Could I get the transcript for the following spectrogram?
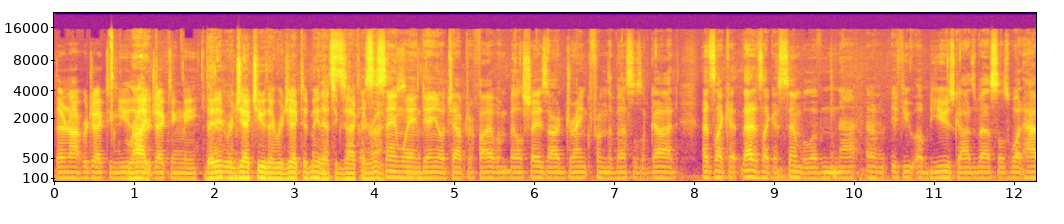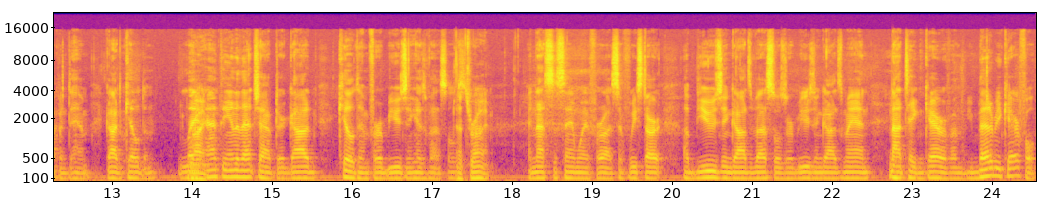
They're not rejecting you. Right. They're rejecting me." they didn't reject you; they rejected me. That's It's- exactly it's right. the same way in Daniel chapter five when Belshazzar drank from the vessels of God. That's like a that is like a symbol of not of if you abuse God's vessels, what happened to him? God killed him. Late, Right. At the end of that chapter, God killed him for abusing His vessels. That's right. And that's the same way for us. If we start abusing God's vessels or abusing God's man, not taking care of him, you better be careful.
